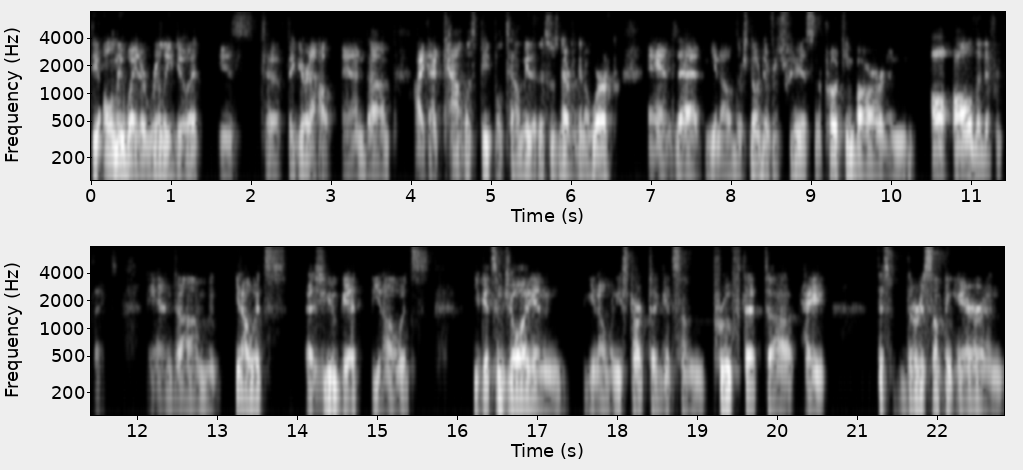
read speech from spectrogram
the only way to really do it is to figure it out. And um, I had countless people tell me that this was never going to work and that, you know, there's no difference between this and a protein bar and all, all the different things. And, um, you know, it's, as you get, you know, it's, you get some joy in you know when you start to get some proof that uh, hey this there is something here and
